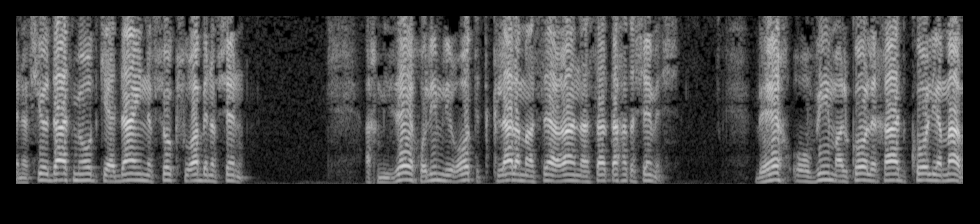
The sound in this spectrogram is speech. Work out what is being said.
ונפשי יודעת מאוד כי עדיין נפשו קשורה בנפשנו. אך מזה יכולים לראות את כלל המעשה הרע הנעשה תחת השמש, ואיך אורבים על כל אחד כל ימיו,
